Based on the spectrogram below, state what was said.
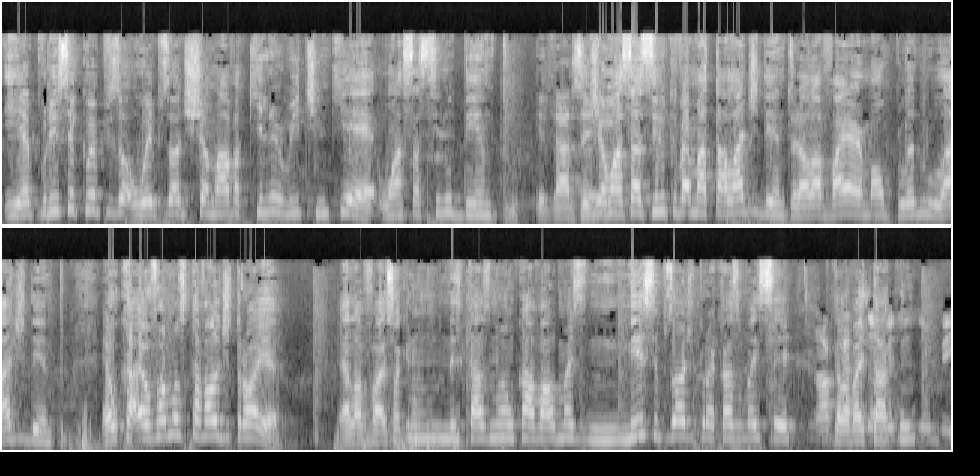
E é por isso é que o, episo- o episódio chamava Killer Witching, que é um assassino dentro. Exato, Ou seja, é um é- assassino que vai matar lá de dentro. Ela vai armar um plano lá de dentro. É o, é o famoso cavalo de Troia. Ela vai, só que não- nesse caso não é um cavalo, mas nesse episódio por acaso vai ser. É uma Porque ela vai estar caçamba com.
